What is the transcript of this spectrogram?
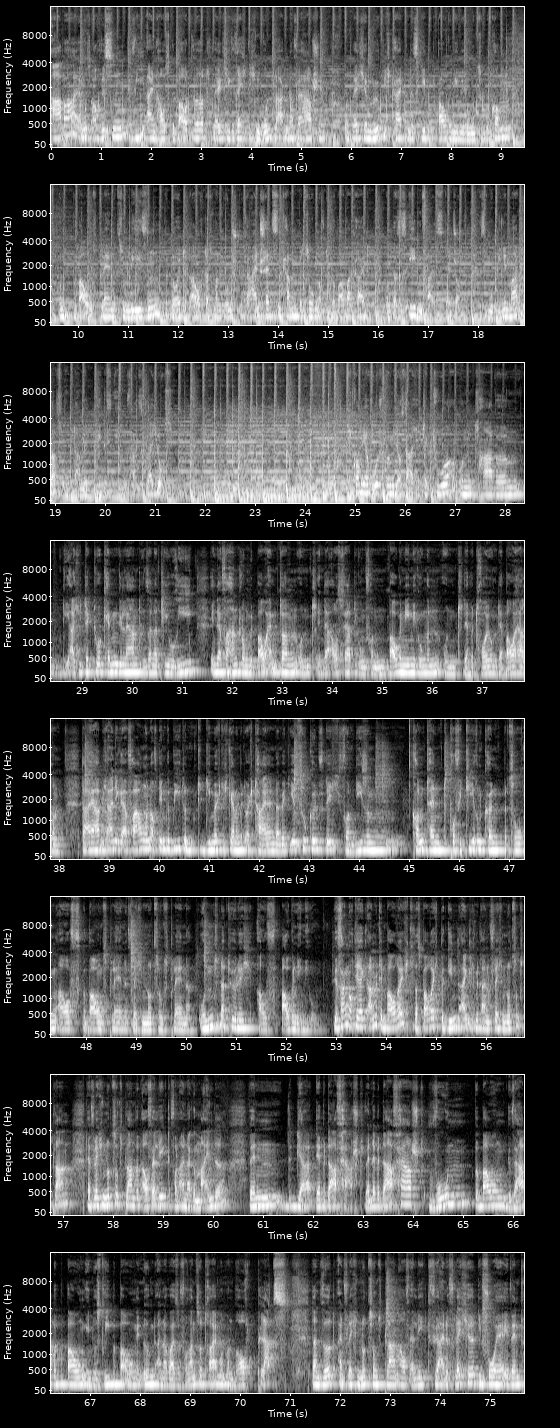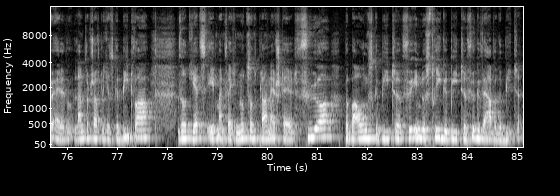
Aber er muss auch wissen, wie ein Haus gebaut wird, welche rechtlichen Grundlagen dafür herrschen und welche Möglichkeiten es gibt, Baugenehmigungen zu bekommen und Bebauungspläne zu lesen bedeutet auch, dass man Grundstücke einschätzen kann, bezogen auf die Bebaubarkeit. Und das ist ebenfalls der Job des Immobilienmaklers und damit geht es ebenfalls gleich los. Ich komme ja ursprünglich aus der Architektur und habe die Architektur kennengelernt in seiner Theorie, in der Verhandlung mit Bauämtern und in der Ausfertigung von Baugenehmigungen und der Betreuung der Bauherren. Daher habe ich einige Erfahrungen auf dem Gebiet und die möchte ich gerne mit euch teilen, damit ihr zukünftig von diesem Content profitieren könnt, bezogen auf Bebauungspläne, Flächennutzungspläne und natürlich auf Baugenehmigungen. Wir fangen auch direkt an mit dem Baurecht. Das Baurecht beginnt eigentlich mit einem Flächennutzungsplan. Der Flächennutzungsplan wird auferlegt von einer Gemeinde, wenn der, der Bedarf herrscht. Wenn der Bedarf herrscht, Wohnbebauung, Gewerbebebauung, Industriebebauung in irgendeiner Weise voranzutreiben und man braucht Platz, dann wird ein Flächennutzungsplan auferlegt für eine Fläche, die vorher eventuell landwirtschaftliches Gebiet war wird jetzt eben ein Flächennutzungsplan erstellt für Bebauungsgebiete, für Industriegebiete, für Gewerbegebiete.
